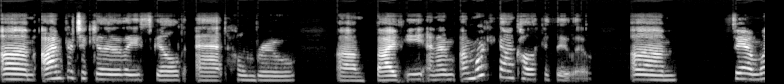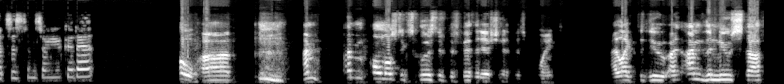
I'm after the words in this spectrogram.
Um, I'm particularly skilled at homebrew um, 5e, and I'm I'm working on Call of Cthulhu. Um, Sam, what systems are you good at? Oh, uh, I'm I'm almost exclusive to fifth edition at this point. I like to do. I, I'm the new stuff,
